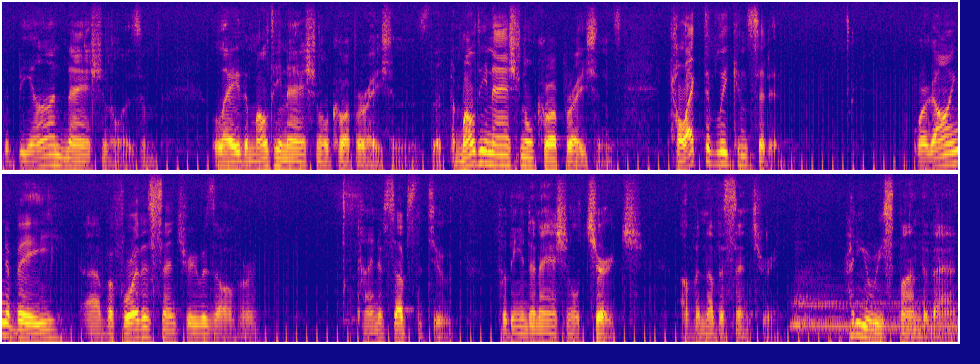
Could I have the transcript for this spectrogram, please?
that beyond nationalism lay the multinational corporations, that the multinational corporations, collectively considered, were going to be, uh, before this century was over, kind of substitute for the international church of another century. How do you respond to that?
